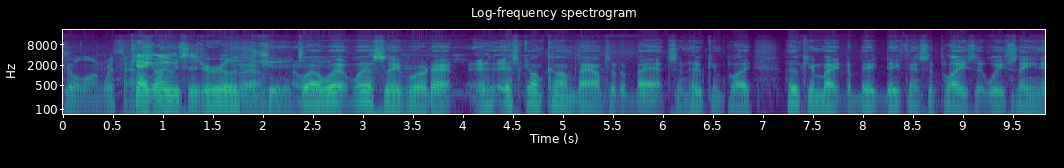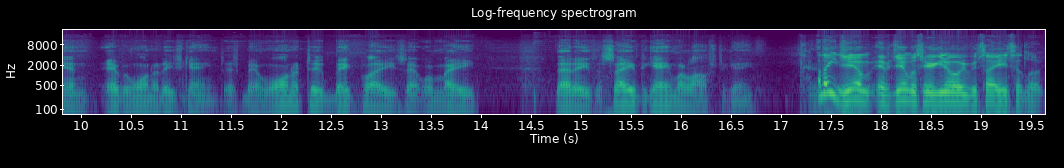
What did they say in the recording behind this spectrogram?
Go along with that. Cagaloons is really good. well, too. we'll we'll see where that. It's going to come down to the bats and who can play, who can make the big defensive plays that we've seen in every one of these games. There's been one or two big plays that were made that either saved the game or lost the game. I think Jim, if Jim was here, you know what he would say? He said, "Look,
